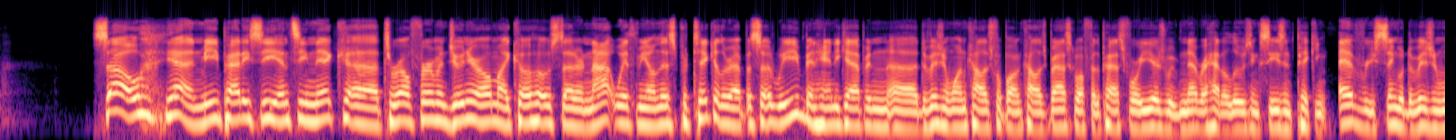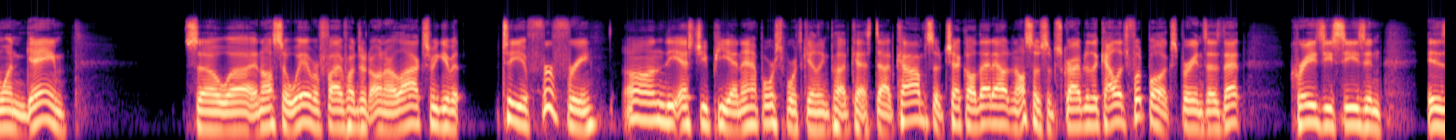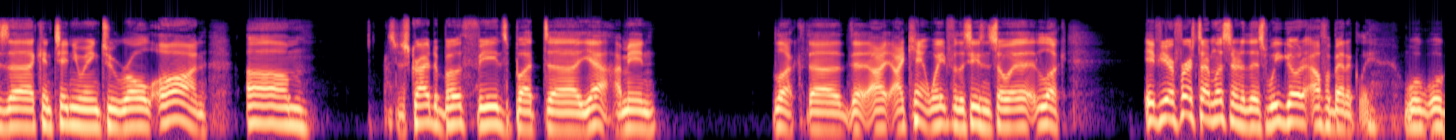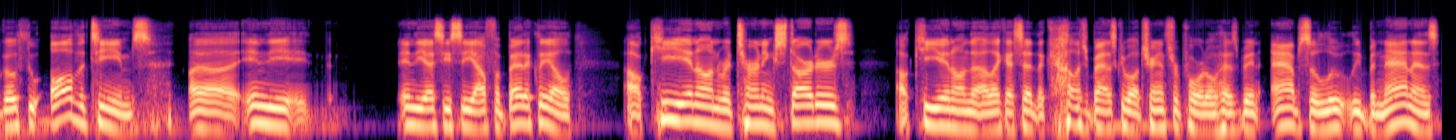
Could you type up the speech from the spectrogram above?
so yeah and me patty c nc nick uh, terrell furman jr all my co-hosts that are not with me on this particular episode we've been handicapping uh, division one college football and college basketball for the past four years. We've never had a losing season picking every single division one game. So uh, and also way over 500 on our locks. We give it to you for free on the SGPN app or sportsgamblingpodcast.com. So check all that out and also subscribe to the college football experience as that crazy season is uh, continuing to roll on. Um, subscribe to both feeds, but uh, yeah, I mean, look, the, the I, I can't wait for the season. So uh, look, if you're a first time listener to this, we go to alphabetically. We'll we'll go through all the teams uh, in the in the SEC alphabetically. I'll I'll key in on returning starters. I'll key in on the like I said, the college basketball transfer portal has been absolutely bananas.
